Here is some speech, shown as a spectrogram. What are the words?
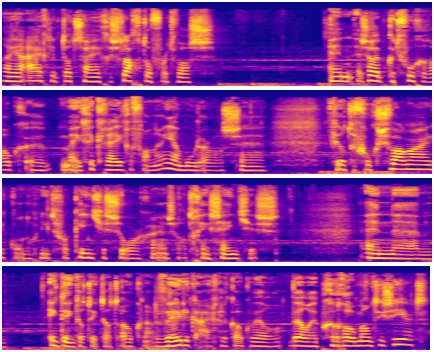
nou ja, eigenlijk dat zij geslachtofferd was en zo heb ik het vroeger ook uh, meegekregen van... Uh, ja, moeder was uh, veel te vroeg zwanger. Die kon nog niet voor kindjes zorgen. En ze had geen centjes. En ehm, ik denk dat ik dat ook... Nou, dat weet ik eigenlijk ook wel, wel heb geromantiseerd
